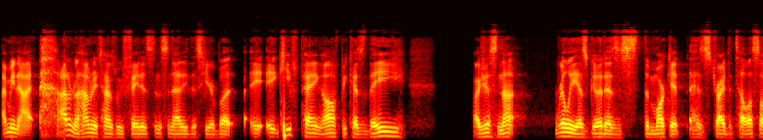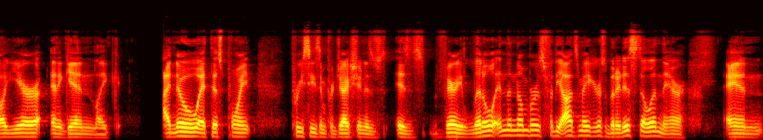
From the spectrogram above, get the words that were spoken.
I mean, I I don't know how many times we've faded Cincinnati this year, but it, it keeps paying off because they are just not really as good as the market has tried to tell us all year. And again, like I know at this point preseason projection is is very little in the numbers for the odds makers, but it is still in there. And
